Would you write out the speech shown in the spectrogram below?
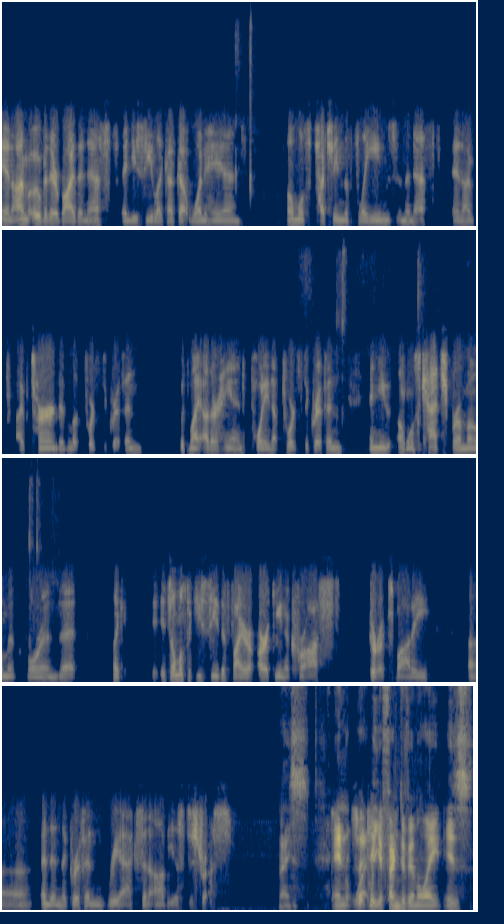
and I'm over there by the nest and you see like I've got one hand almost touching the flames in the nest and I've I've turned and looked towards the griffin with my other hand pointing up towards the griffin and you almost catch for a moment, Lauren, that like it's almost like you see the fire arcing across Guruk's body uh, and then the griffin reacts in obvious distress. Nice. And So what the takes- effective immolate is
